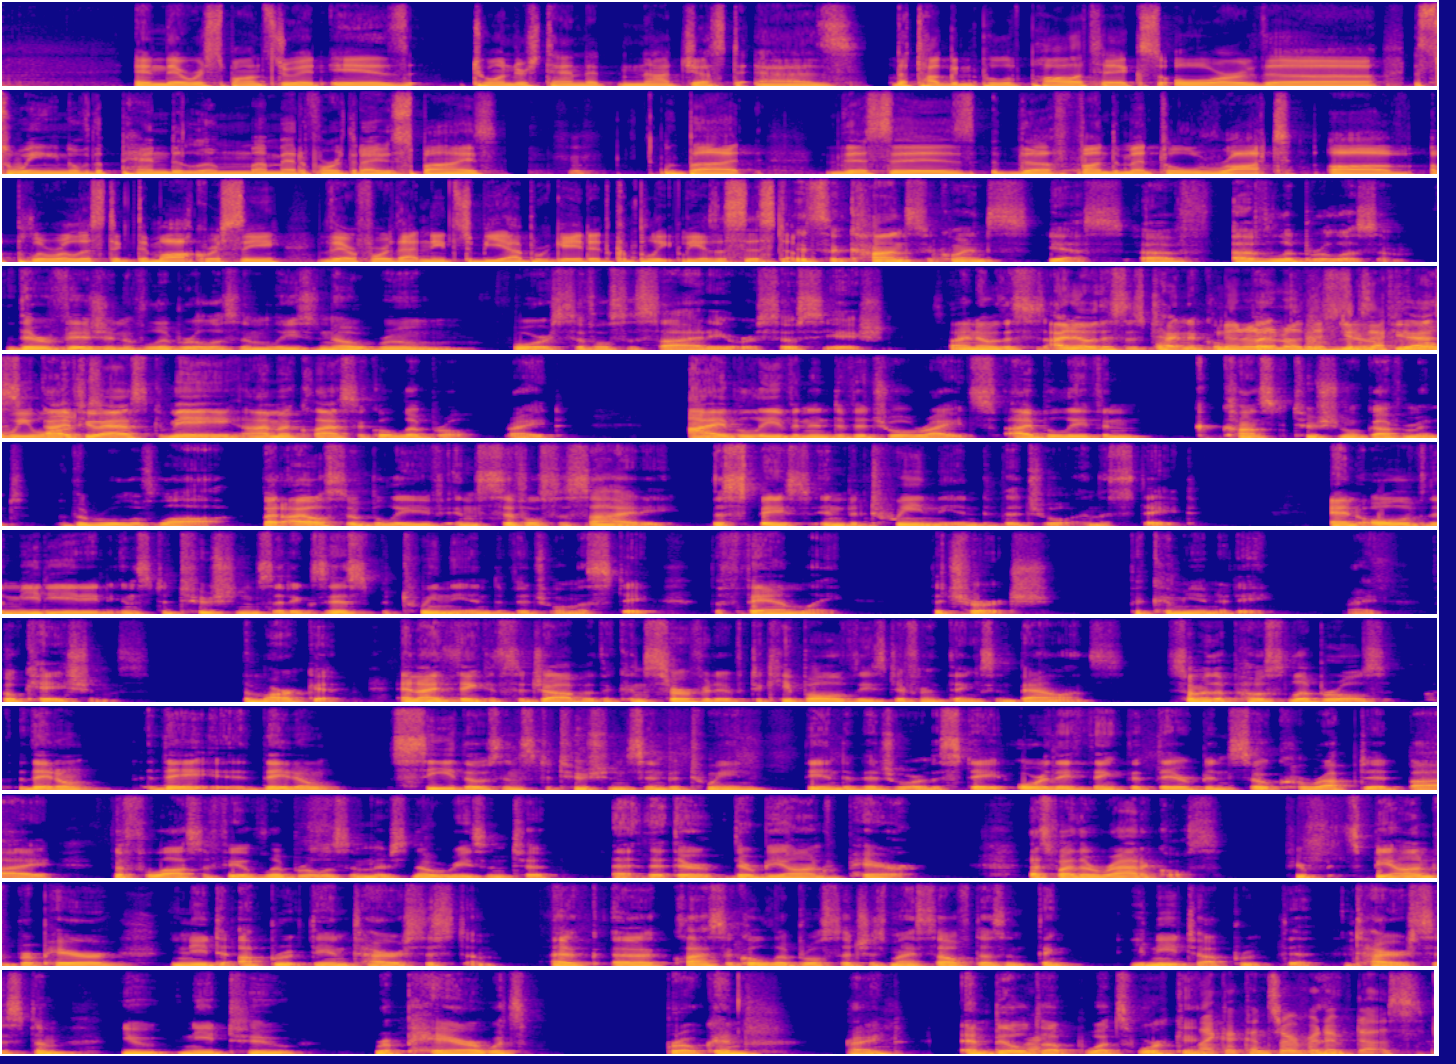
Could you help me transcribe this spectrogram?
And their response to it is to understand it not just as the tug and pull of politics or the swinging of the pendulum, a metaphor that I despise, but this is the fundamental rot of a pluralistic democracy. Therefore, that needs to be abrogated completely as a system. It's a consequence, yes, of, of liberalism. Their vision of liberalism leaves no room for civil society or association. So I know this is I know this is technical. No, no, but, no, no. This is know, exactly what ask, we want. If you ask me, I'm a classical liberal, right? I believe in individual rights. I believe in constitutional government, the rule of law. But I also believe in civil society, the space in between the individual and the state, and all of the mediating institutions that exist between the individual and the state, the family, the church, the community, right? Vocations, the market. And I think it's the job of the conservative to keep all of these different things in balance. Some of the post-liberals, they don't they they don't see those institutions in between the individual or the state, or they think that they have been so corrupted by the philosophy of liberalism, there's no reason to uh, that they're they're beyond repair. That's why they're radicals. If it's beyond repair, you need to uproot the entire system. A, a classical liberal such as myself doesn't think you need to uproot the entire system. You need to repair what's broken, right, and build Right. up what's working. like a conservative does.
